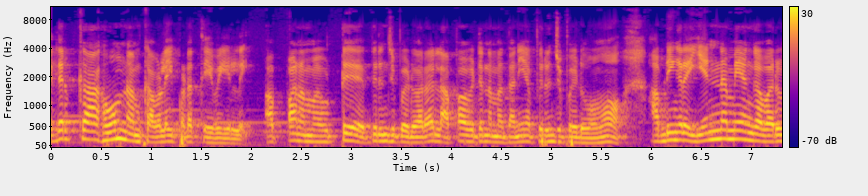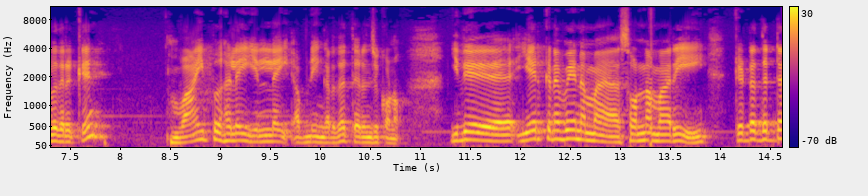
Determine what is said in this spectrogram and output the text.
எதற்காகவும் நாம் கவலைப்பட தேவையில்லை. அப்பா நம்ம விட்டு பிரிஞ்சு போயிடுவாரா? இல்லை அப்பா விட்டு நம்ம தனியாக பிரிஞ்சு போயிடுவோமோ? அப்படிங்கிற எண்ணமே அங்கே வருவதற்கு வாய்ப்புகளே இல்லை அப்படிங்கிறத தெரிஞ்சுக்கணும். இது ஏற்கனவே நம்ம சொன்ன மாதிரி கிட்டத்தட்ட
